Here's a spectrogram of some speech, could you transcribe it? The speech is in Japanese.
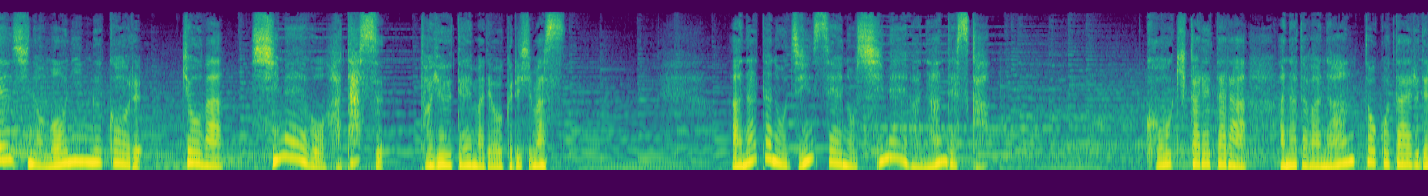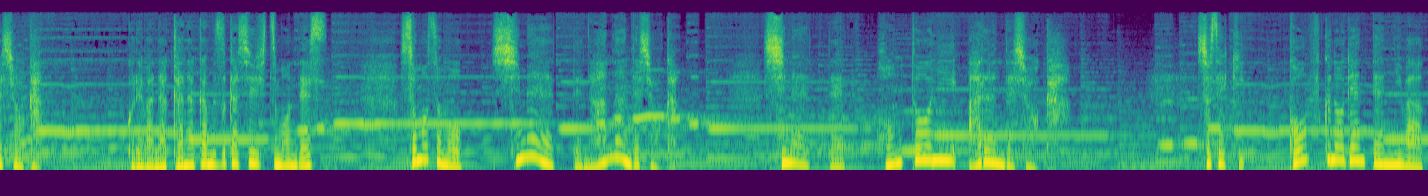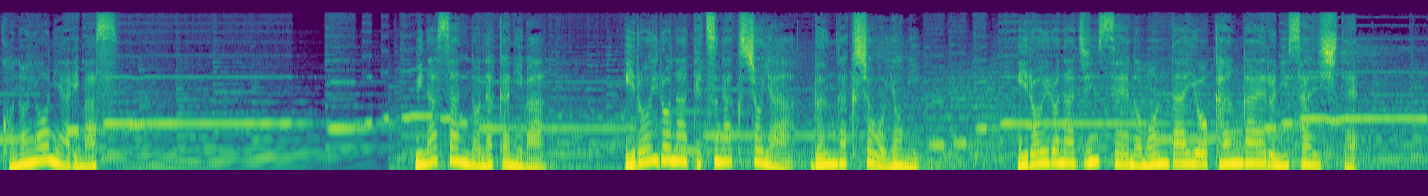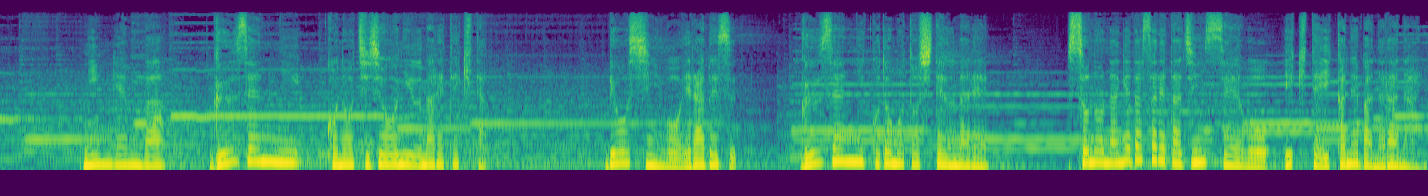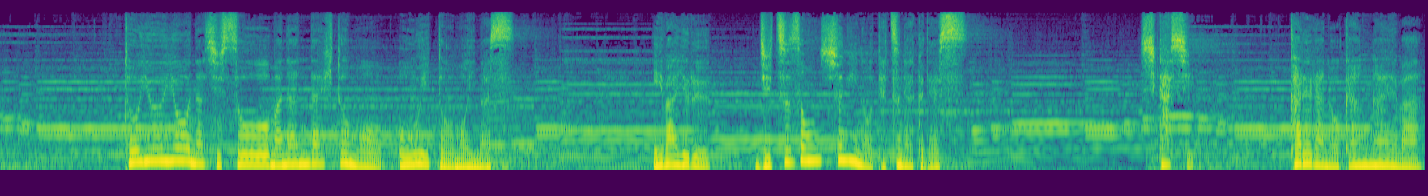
天使のモーニングコール。今日は使命を果たすというテーマでお送りします。あなたの人生の使命は何ですか？こう聞かれたらあなたは何と答えるでしょうか？これはなかなか難しい質問です。そもそも使命って何なんでしょうか？使命って本当にあるんでしょうか？書籍幸福の原点にはこのようにあります。皆さんの中にはいろいろな哲学書や文学書を読みいろいろな人生の問題を考えるに際して人間は偶然にこの地上に生まれてきた。両親を選べず偶然に子供として生まれその投げ出された人生を生きていかねばならない。というような思想を学んだ人も多いと思います。いわゆる実存主義の哲学です。しかし彼らの考えは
